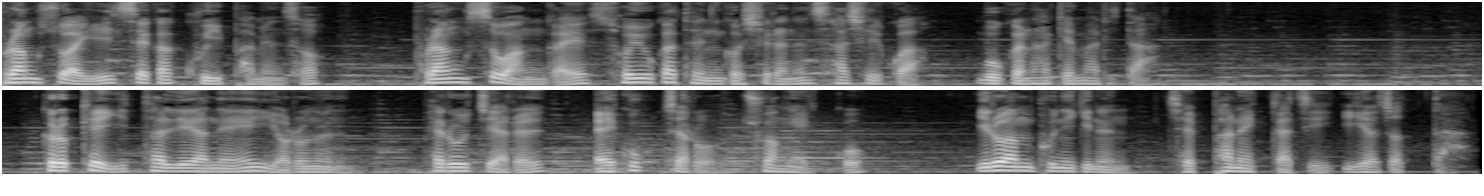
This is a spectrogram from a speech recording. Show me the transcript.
프랑스와 1세가 구입하면서 프랑스 왕가의 소유가 된 것이라는 사실과 무관하게 말이다. 그렇게 이탈리아 내의 여론은 페루지아를 애국자로 추앙했고 이러한 분위기는 재판에까지 이어졌다.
